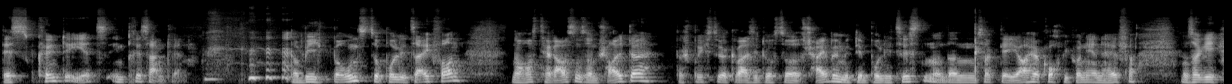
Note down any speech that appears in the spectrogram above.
das könnte jetzt interessant werden. Dann bin ich bei uns zur Polizei gefahren. Dann hast du heraus so einen Schalter, da sprichst du ja quasi durch so eine Scheibe mit dem Polizisten und dann sagt er, ja, Herr Koch, wie kann ich Ihnen helfen? Dann sage ich,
